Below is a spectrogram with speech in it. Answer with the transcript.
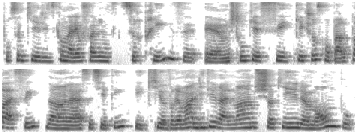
Pour ça que j'ai dit qu'on allait vous faire une petite surprise. Euh, je trouve que c'est quelque chose qu'on parle pas assez dans la société et qui a vraiment littéralement choqué le monde. Pour,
